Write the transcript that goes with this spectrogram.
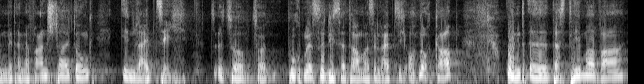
mit einer Veranstaltung in Leipzig. zur, zur, Buchmesse, die es ja damals in Leipzig auch noch gab. Und äh, das Thema war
